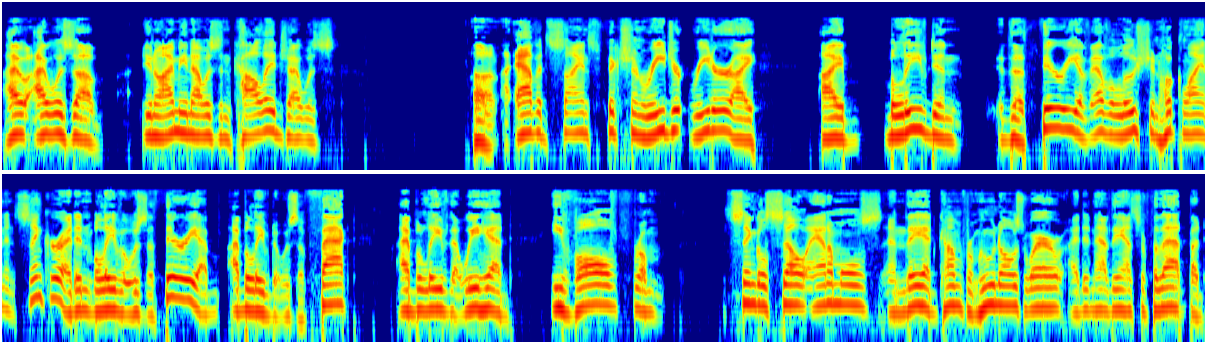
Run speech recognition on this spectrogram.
I I was uh you know, I mean I was in college, I was uh avid science fiction reader reader. I I believed in the theory of evolution hook line and sinker. I didn't believe it was a theory. I I believed it was a fact. I believed that we had evolved from single cell animals and they had come from who knows where. I didn't have the answer for that, but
